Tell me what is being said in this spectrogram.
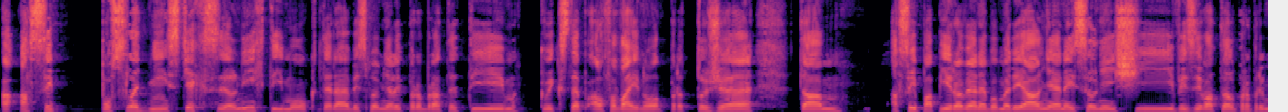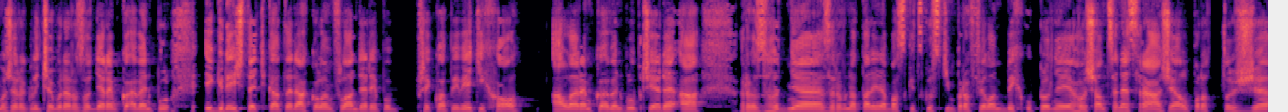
A asi poslední z těch silných týmů, které bychom měli probrat, je tým Quickstep Alpha Vinyl, protože tam asi papírově nebo mediálně nejsilnější vyzývatel pro Primože Rogliče bude rozhodně Remko Evenpool, i když teďka teda kolem Flander je překvapivě ticho, ale Remko Evenpool přijede a rozhodně zrovna tady na Baskicku s tím profilem bych úplně jeho šance nesrážel, protože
